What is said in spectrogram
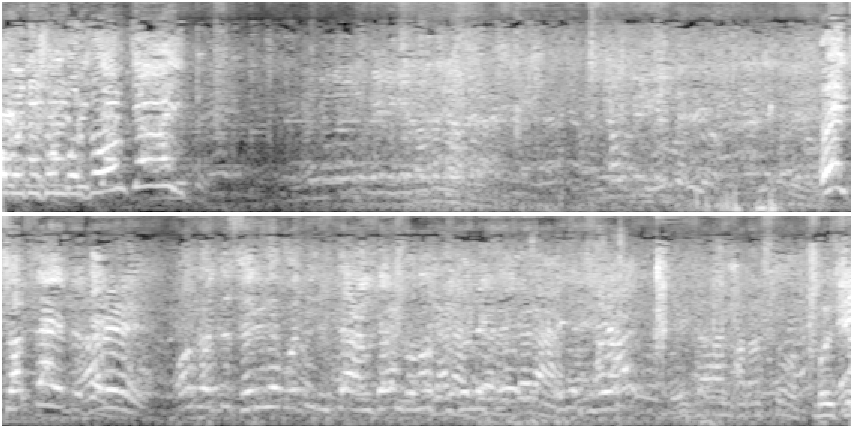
অবৈধ সম্পর্ক। এই সপ্তাহে অবৈধ ছেলে বলতে দিতে আমি বলছি।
